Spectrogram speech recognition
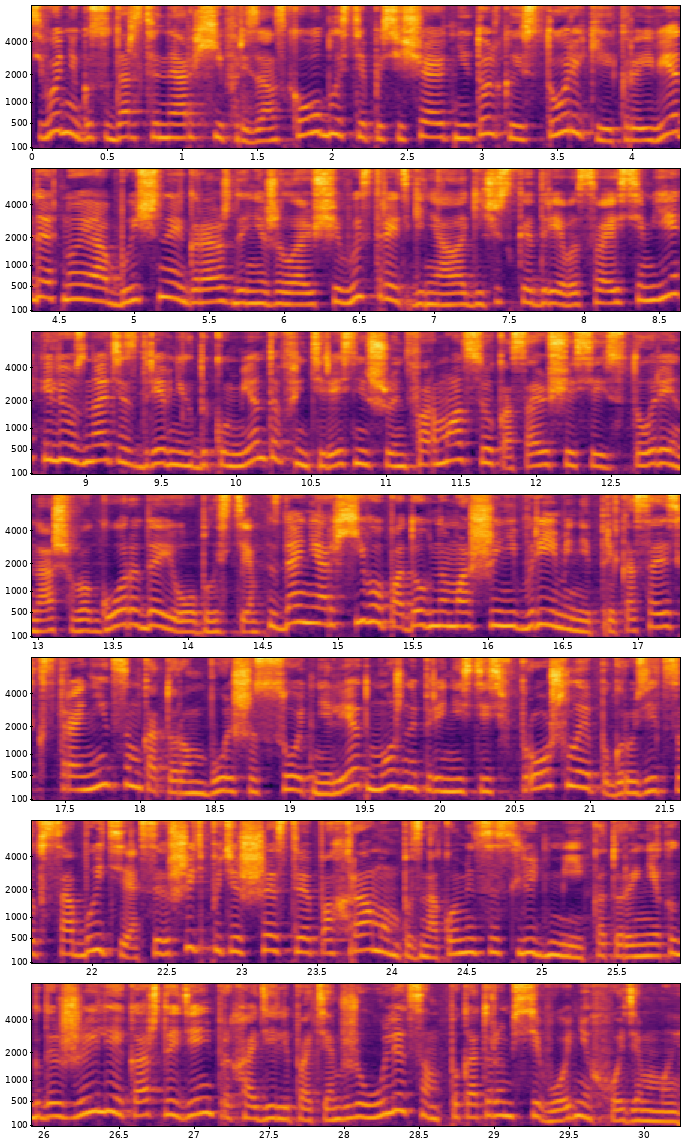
Сегодня Государственный архив Рязанской области посещают не только историки и краеведы, но и обычные граждане, желающие выстроить генеалогическое древо своей семьи или узнать из древних документов интереснейшую информацию, касающуюся истории нашего города и области. Здание архива подобно машине времени, прикасаясь к страницам, которым больше сотни лет, можно перенестись в прошлое, погрузиться в события, совершить путешествие по храмам, познакомиться с людьми, которые некогда жили и каждый день проходили по тем же улицам, по которым сегодня ходят находим мы.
